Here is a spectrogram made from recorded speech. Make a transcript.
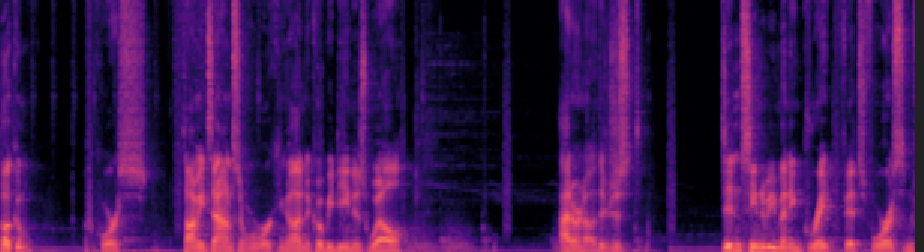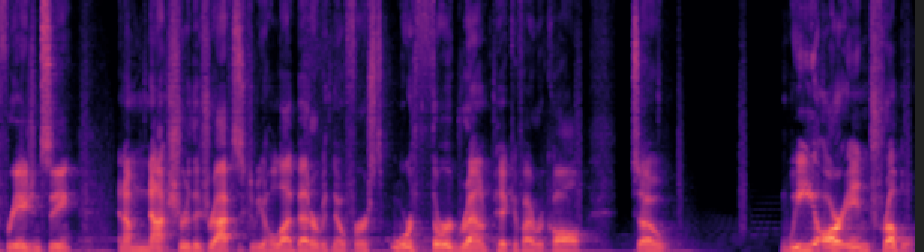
Hook him, of course. Tommy Townsend we're working on. Nakobe Dean as well. I don't know. There just didn't seem to be many great fits for us in free agency. And I'm not sure the draft is going to be a whole lot better with no first or third round pick, if I recall. So we are in trouble.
